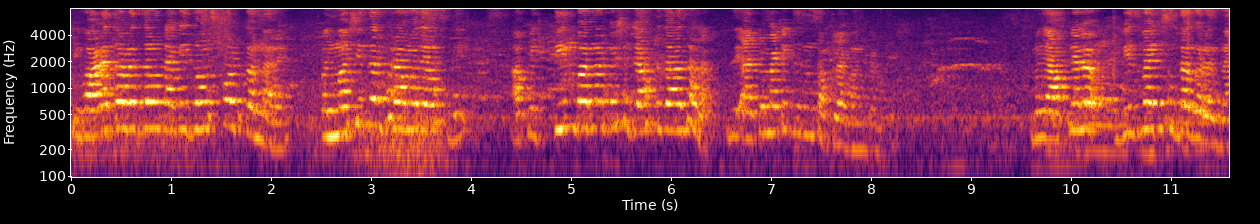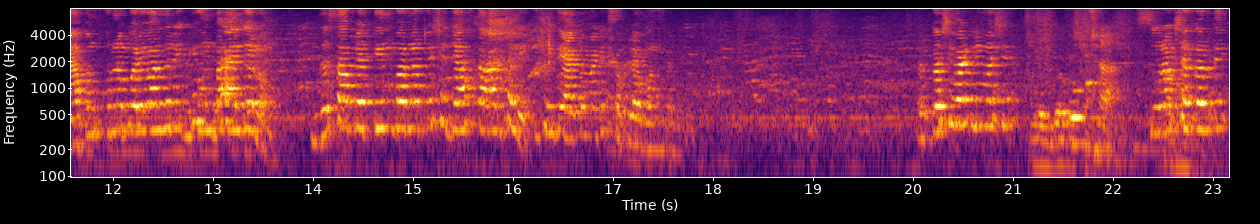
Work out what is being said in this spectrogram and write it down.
ती वाड्यात वाड्यात जाऊन टाकीत जाऊन स्फोट करणार आहे. पण मशीन जर घरामध्ये असली आपली तीन बर्नरपेक्षा जास्त जाळ झाला ती ऑटोमॅटिक तिथून सप्लाय बंद करते. म्हणजे आपल्याला वीज बाईची सुद्धा गरज नाही. आपण पूर्ण परिवार जरी घेऊन बाहेर गेलो जसं आपल्या तीन बर्नरपेक्षा जास्त आग झाली तिथून ती ऑटोमॅटिक सप्लाय बंद करते. तर कशी वाटली मशीन? सुरक्षा करते.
